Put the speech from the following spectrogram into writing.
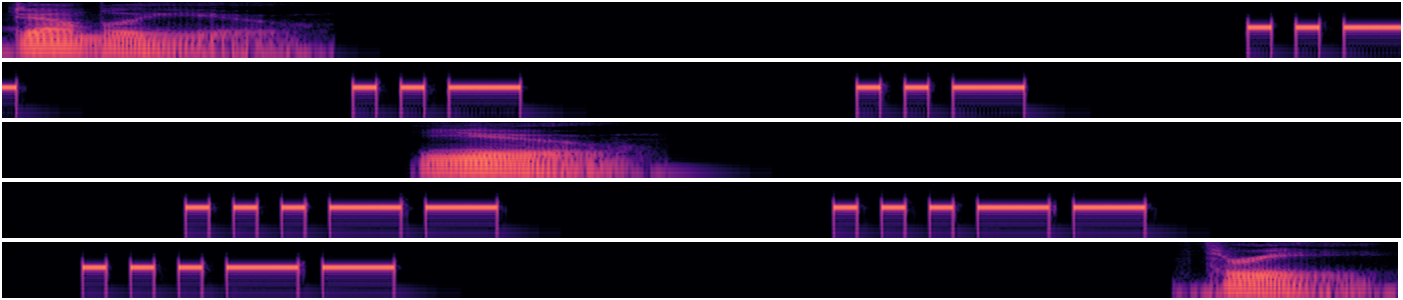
W. U. Three.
